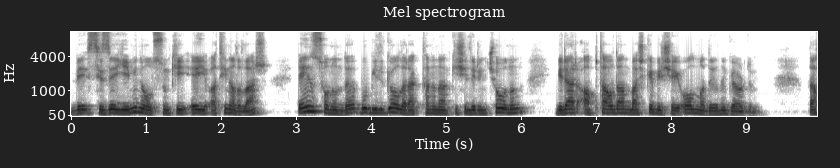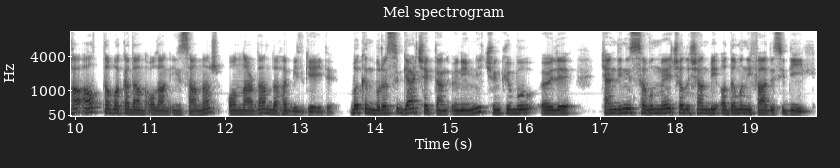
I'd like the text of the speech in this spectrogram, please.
Ve size yemin olsun ki ey Atinalılar, en sonunda bu bilgi olarak tanınan kişilerin çoğunun birer aptaldan başka bir şey olmadığını gördüm. Daha alt tabakadan olan insanlar onlardan daha bilgeydi. Bakın burası gerçekten önemli çünkü bu öyle kendini savunmaya çalışan bir adamın ifadesi değil.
